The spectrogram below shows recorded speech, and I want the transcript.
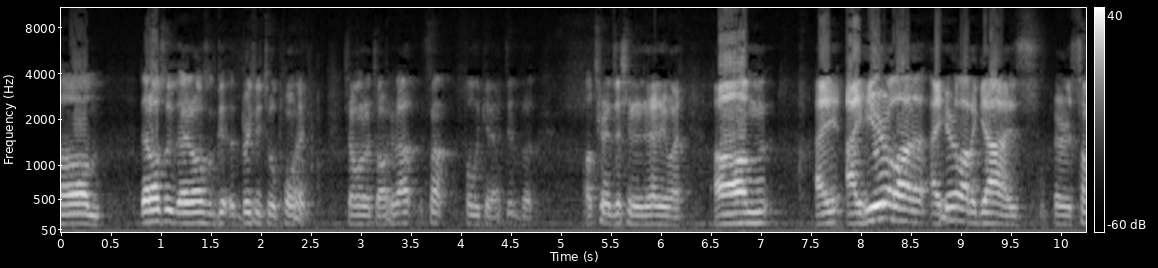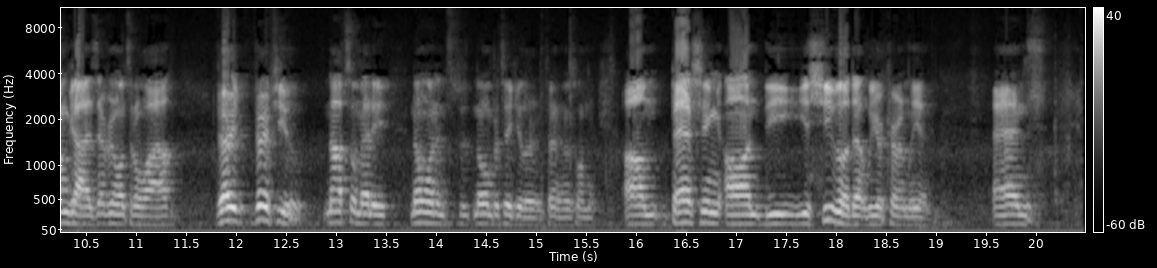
Um, that also that also brings me to a point which I want to talk about. It's not fully connected, but I'll transition it anyway. Um, I, I hear a lot of I hear a lot of guys or some guys every once in a while, very very few, not so many, no one in, no one particular, if anyone's wondering, um, bashing on the yeshiva that we are currently in, and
